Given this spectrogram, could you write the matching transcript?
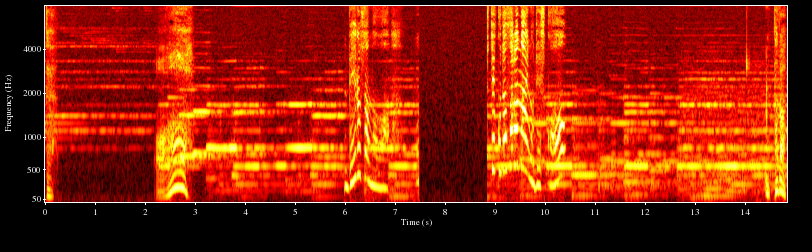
て。ああ。ベル様はしてくださらないのですか？ただ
